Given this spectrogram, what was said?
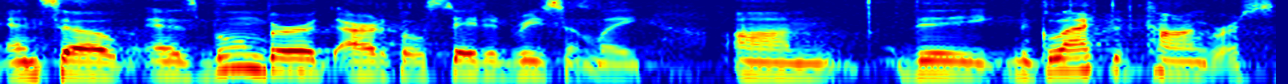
And so, as Bloomberg article stated recently, um, the neglect of Congress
